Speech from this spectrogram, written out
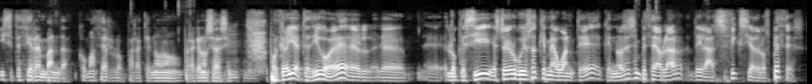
y se te cierra en banda. ¿Cómo hacerlo para que no, para que no sea así? Porque, oye, te digo, ¿eh? Eh, ¿eh? lo que sí estoy orgulloso es que me aguanté, que no sé si empecé a hablar de la asfixia de los peces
